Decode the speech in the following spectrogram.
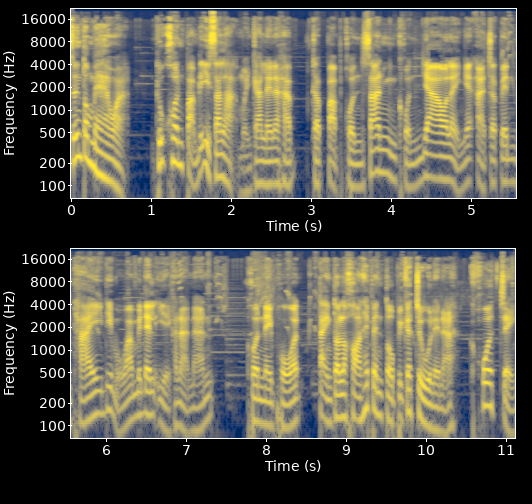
ซึ่งตรงแมวอะทุกคนปรับได้อิสระเหมือนกันเลยนะครับ จะปรับขนสั้นขนยาวอะไรอย่างเงี้ยอาจจะเป็นไทป์ที่บอกว่าไม่ได้ละเอียดขนาดนั้น คนในโพสต์แต่งตัวละครให้เป็นตัวปิกาจูเลยนะ โคตรเจ๋ง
